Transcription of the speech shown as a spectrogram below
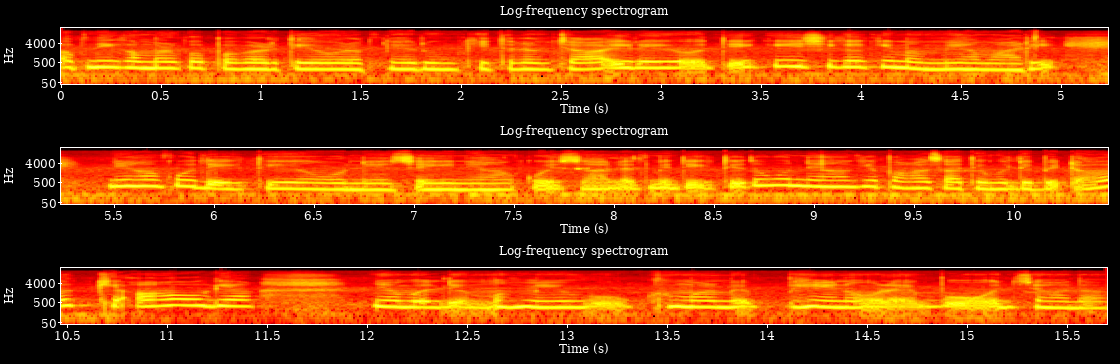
अपनी कमर को पकड़ती और अपने रूम की तरफ़ जा ही रही होती है कि इशिका की मम्मी हमारी नेहा को देखती है और ने से ही नेहा को इस हालत में देखती है। तो वो नेहा के पास आती है, बोलती बेटा, क्या हो गया? नेहा बोलती मम्मी, वो कमर में पेन हो रहा है बहुत ज़्यादा।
